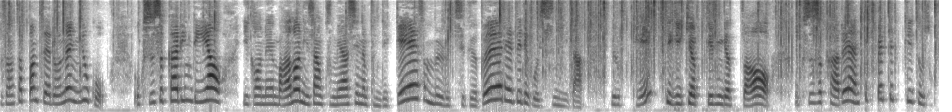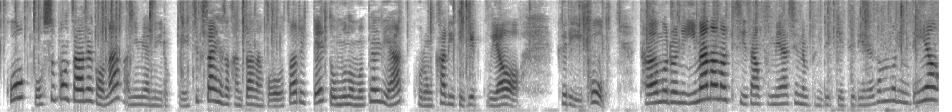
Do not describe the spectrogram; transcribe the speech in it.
우선 첫 번째로는 요거 옥수수 칼인데요. 이거는 만원 이상 구매하시는 분들께 선물로 지급을 해드리고 있습니다. 이렇게 되게 귀엽게 생겼죠? 옥수수 칼은 택배 뜯기도 좋고 뭐 수봉 자르거나 아니면 이렇게 책상에서 간단한 거 자를 때 너무너무 편리한 그런 칼이 되겠고요. 그리고 다음으로는 2만원어치 이상 구매하시는 분들께 드리는 선물인데요.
